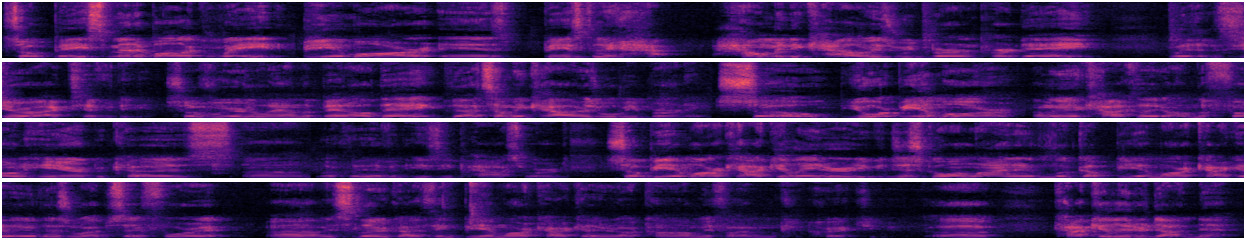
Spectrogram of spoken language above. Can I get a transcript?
So base metabolic rate, BMR, is basically how many calories we burn per day with zero activity. So if we were to lay on the bed all day, that's how many calories we'll be burning. So your BMR, I'm going to calculate it on the phone here because um, luckily they have an easy password. So BMR calculator, you can just go online and look up BMR calculator. There's a website for it. Um, it's literally, I think, bmrcalculator.com if I'm correct. Uh, calculator.net.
